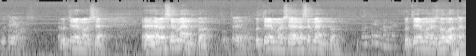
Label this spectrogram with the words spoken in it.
Утримався. Утримався. Е, Герасименко. Утримався. Утримався Герасименко. Утрималась. Утримались Голота.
